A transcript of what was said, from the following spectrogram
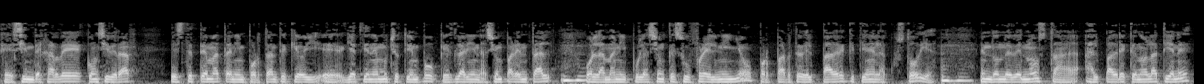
eh, sin dejar de considerar este tema tan importante que hoy eh, ya tiene mucho tiempo, que es la alienación parental o la manipulación que sufre el niño por parte del padre que tiene la custodia, en donde denosta al padre que no la tiene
